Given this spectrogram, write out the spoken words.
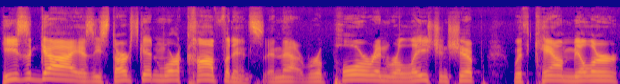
He's a guy, as he starts getting more confidence and that rapport and relationship with Cam Miller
